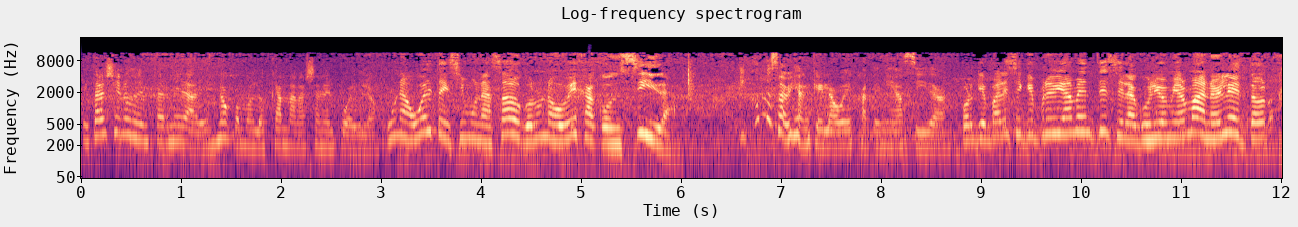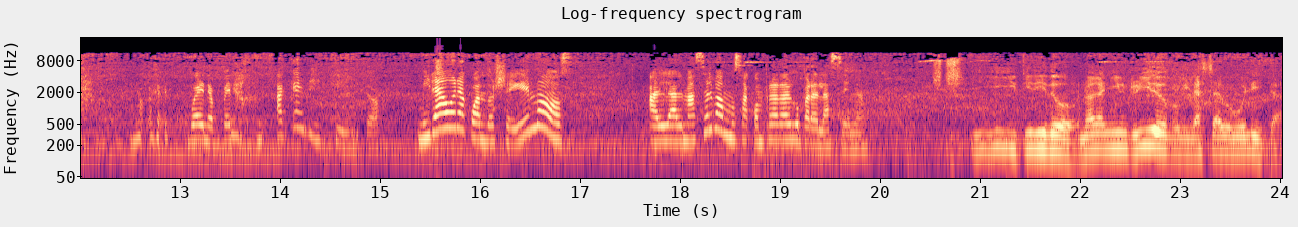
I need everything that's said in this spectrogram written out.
Están llenos de enfermedades, no como los que andan allá en el pueblo. Una vuelta hicimos un asado con una oveja con sida. ¿Y cómo sabían que la oveja tenía sida? Porque parece que previamente se la culió mi hermano, el Héctor. bueno, pero acá es distinto. Mira ahora cuando lleguemos al almacén vamos a comprar algo para la cena. Y querido, no haga ni un ruido porque la hago bolita.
